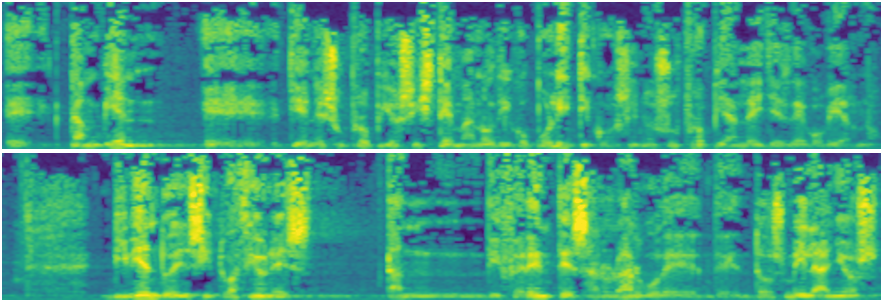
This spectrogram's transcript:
eh, también eh, tiene su propio sistema, no digo político, sino sus propias leyes de gobierno. Viviendo en situaciones tan diferentes a lo largo de dos mil años,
